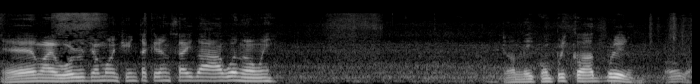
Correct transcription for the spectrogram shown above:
É, mas hoje o diamantinho tá querendo sair da água não, hein? Tá meio complicado por ele. Olha lá.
